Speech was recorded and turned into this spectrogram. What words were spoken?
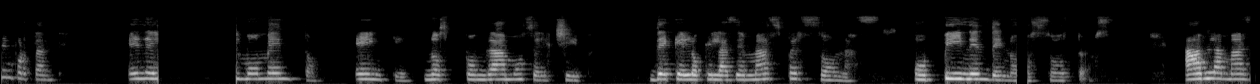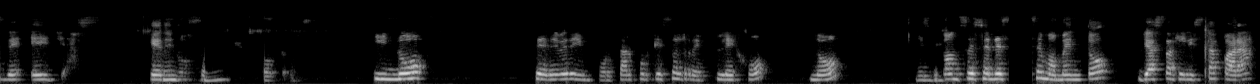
importante, en el momento en que nos pongamos el chip de que lo que las demás personas opinen de nosotros habla más de ellas que de nosotros. Y no te debe de importar porque es el reflejo, ¿no? Entonces, en ese momento ya estás lista para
